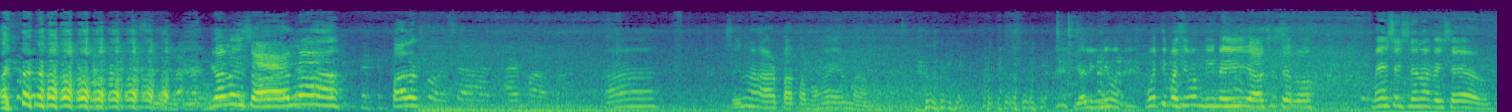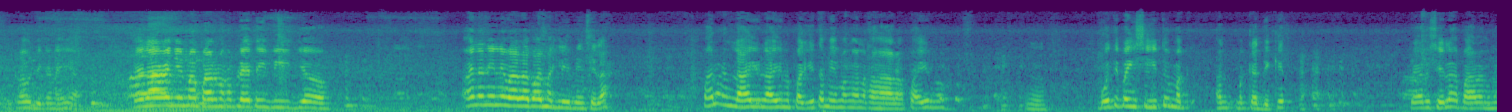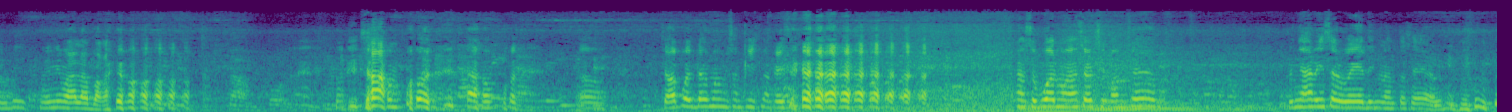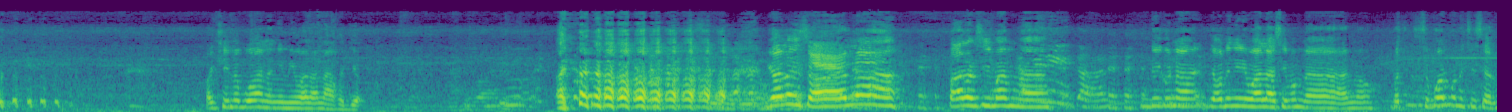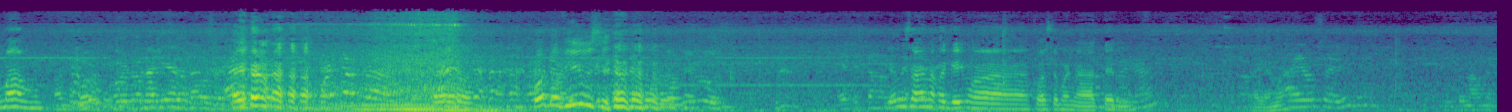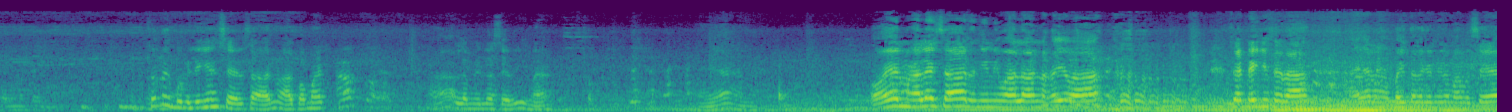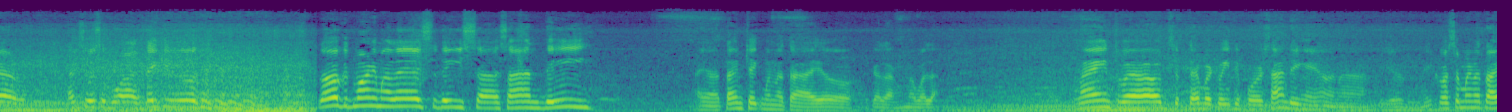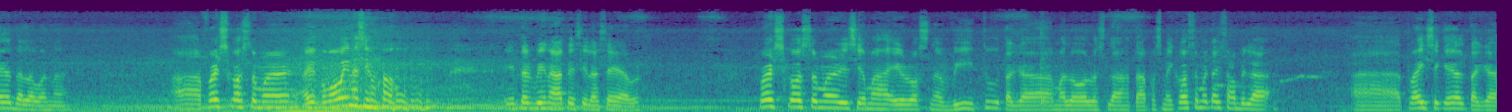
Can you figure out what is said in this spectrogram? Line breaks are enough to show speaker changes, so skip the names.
Ayun na. Ganun sana. Parang,
po sa our papa.
ah, sino ang arpapa mo ngayon, ma'am? Galing niyo. Buti pa si ma'am di nahihiya si sir, oh. Message na lang kay sir. Ikaw, di ka nahiya. Kailangan yun, ma'am, para makampleto yung video. Ay, naniniwala ba maglibin sila? Parang ang layo-layo ng pagkita, may mga nakaharang pa, ayun, oh. Hmm. Buti pa yung sito, mag, magkadikit. Pero sila parang hindi. Naniniwala ba kayo? Sample. Sample. Oh. Sample daw ma'am, isang kiss na kayo. Ah, Subuhan mo nga sir si ma'am sir. Kunyari sir, wedding lang to sir. Pag sinubuhan, naniniwala na ako, Jo. Ayun na. Ganon sana. Parang si ma'am na, hindi ko na, hindi ako naniniwala si ma'am na ano, ba't subuhan mo na si sir, ma'am. Ayun na. For the views. Ganun sana nakagay mga customer natin. Ayan o.
Ayaw sir.
Saan kayo bumili yan, sir? Sa ano, Alphamart?
Opo.
Ah, alam nila sir yun, ha? Ayan. O, ayan mga les, ha? Naniniwala na kayo, ha? sir, thank you, sir, ha? Ayan, bait talaga nila, mama, sir. Nagsusubuan. Thank you. so, good morning, mga les. Today is uh, Sunday. Ayan, time check muna tayo. Ika lang, nawala. 9-12, September 24, Sunday ngayon. Ha? May customer na tayo, dalawa na. Ah, first customer, ay kumaway na si ma'am. Interview natin sila, sir. First customer is Yamaha Aeros na V2, taga Malolos lang. Tapos may customer tayo sa kabila. Ah, tricycle, taga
